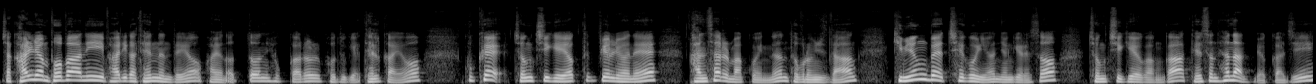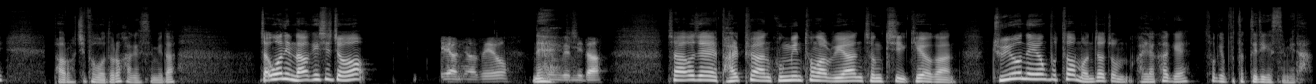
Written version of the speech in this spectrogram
자, 관련 법안이 발의가 됐는데요. 과연 어떤 효과를 거두게 될까요? 국회 정치개혁 특별위원회 간사를 맡고 있는 더불어민주당 김영배 최고위원 연결해서 정치개혁안과 대선 현안 몇 가지 바로 짚어보도록 하겠습니다. 자, 의원님 나와 계시죠? 네, 안녕하세요. 네. 김영배입니다. 자, 어제 발표한 국민통합을 위한 정치 개혁안 주요 내용부터 먼저 좀 간략하게 소개 부탁드리겠습니다.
